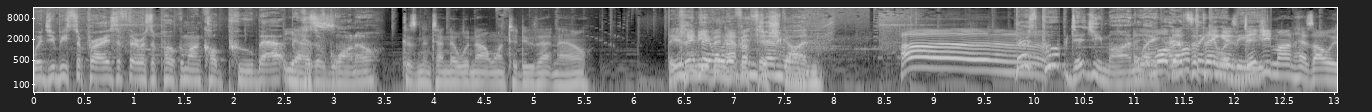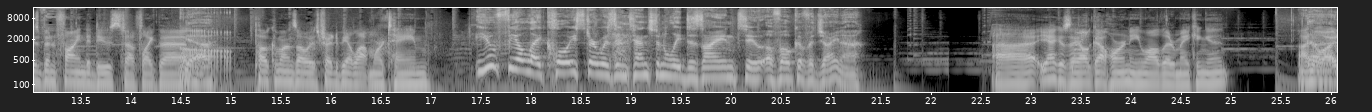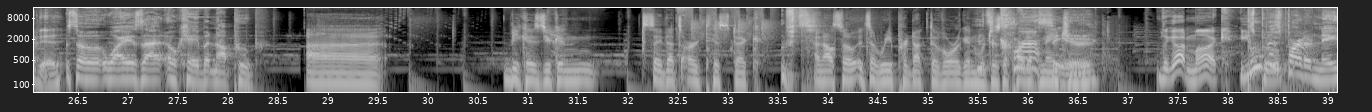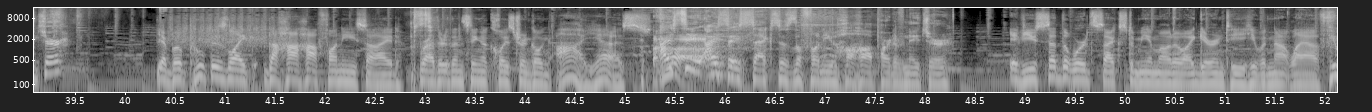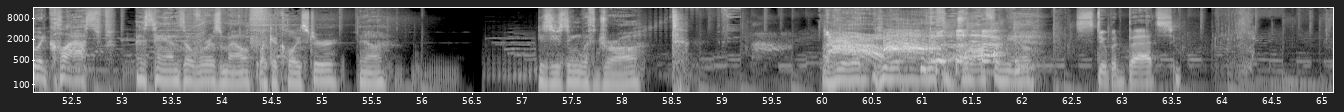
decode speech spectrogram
Would you be surprised if there was a Pokemon called Poo Bat because Yes. of guano? Because Nintendo would not want to do that now. They You can't they even have a fish Gen gun. 1? Uh, There's Poop Digimon. Like, well, I that's don't the think thing it would is, be. Digimon has always been fine to do stuff like that. Yeah. Pokemon's always tried to be a lot more tame. You feel like Cloyster was intentionally designed to evoke a vagina. Uh, yeah, because they all got horny while they're making it. I know No. I did. So why is that okay but not poop? Uh, because you can say that's artistic, and also it's a reproductive organ, which It's is a part of nature. They got Muk. He's Poop, poop. is part of nature. Yeah, but poop is like the haha funny side, rather than seeing a Cloyster and going, ah, yes. I say I say sex is the funny haha part of nature. If you said the word sex to Miyamoto, I guarantee he would not laugh He would clasp his hands over his mouth. like a Cloyster. yeah. He's using withdraw. And he would, he would withdraw from you. Stupid bats.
